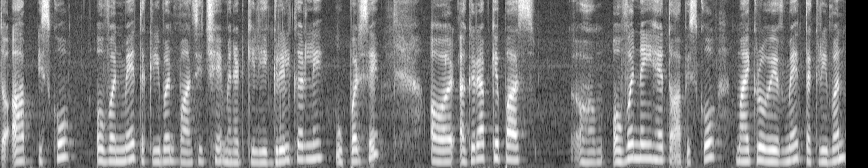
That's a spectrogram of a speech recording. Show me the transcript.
तो आप इसको ओवन में तकरीबन पाँच से छः मिनट के लिए ग्रिल कर लें ऊपर से। और अगर आपके पास ओवन नहीं है तो आप इसको माइक्रोवेव में तकरीबन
